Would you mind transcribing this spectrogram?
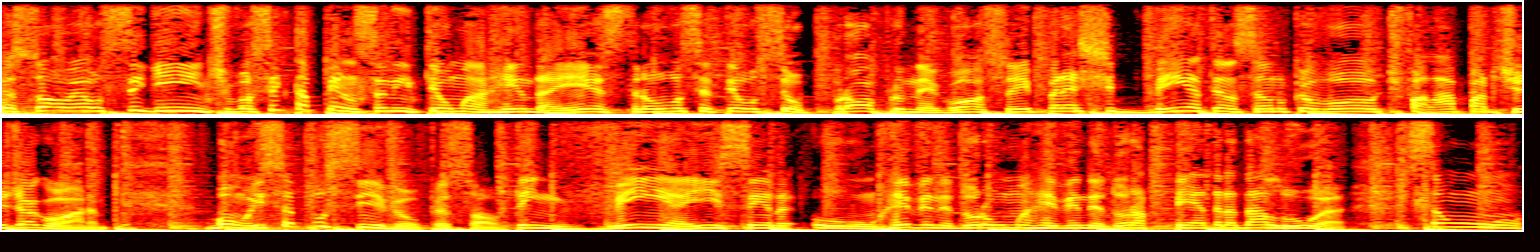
Pessoal, é o seguinte, você que tá pensando em ter uma renda extra ou você ter o seu próprio negócio aí, preste bem atenção no que eu vou te falar a partir de agora. Bom, isso é possível, pessoal. Tem vem aí ser um revendedor ou uma revendedora Pedra da Lua. São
